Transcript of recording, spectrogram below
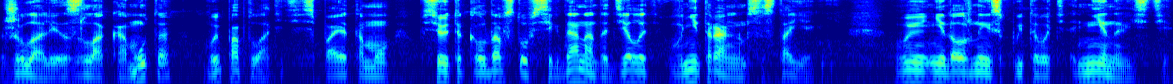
желали зла кому-то, вы поплатитесь. Поэтому все это колдовство всегда надо делать в нейтральном состоянии. Вы не должны испытывать ненависти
